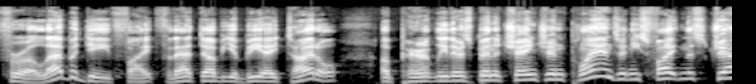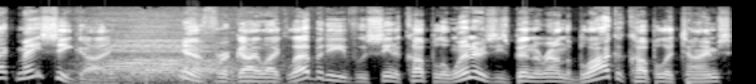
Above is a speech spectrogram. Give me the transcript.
for a Lebedev fight for that WBA title. Apparently, there's been a change in plans, and he's fighting this Jack Macy guy. Yeah, for a guy like Lebedev, who's seen a couple of winners, he's been around the block a couple of times,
